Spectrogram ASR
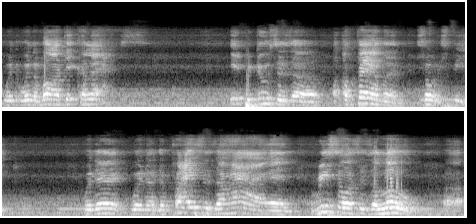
When, when the market collapses, it produces a, a famine, so to speak. When, there, when uh, the prices are high and resources are low, uh,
